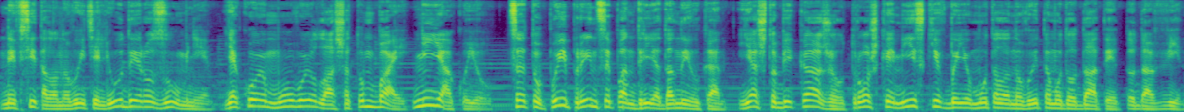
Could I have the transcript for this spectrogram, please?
Не всі талановиті люди розумні. Якою мовою Лаша Тумбай? Ніякою. Це тупий принцип Андрія Данилка. Я ж тобі кажу, трошки мізків би йому талановитому додати, додав він.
